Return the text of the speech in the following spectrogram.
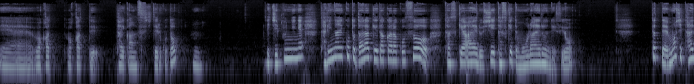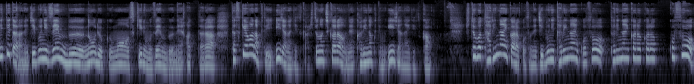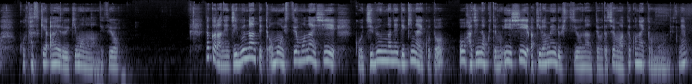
えー、わか、分かって体感してること。うん。で、自分にね、足りないことだらけだからこそ、助け合えるし、助けてもらえるんですよ。だって、もし足りてたらね、自分に全部、能力もスキルも全部ね、あったら、助け合わなくていいじゃないですか。人の力をね、借りなくてもいいじゃないですか。人は足りないからこそね、自分に足りないこそ、足りないからからこそ、こう、助け合える生き物なんですよ。だからね、自分なんてって思う必要もないし、こう、自分がね、できないことを恥じなくてもいいし、諦める必要なんて私は全くないと思うんですね。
